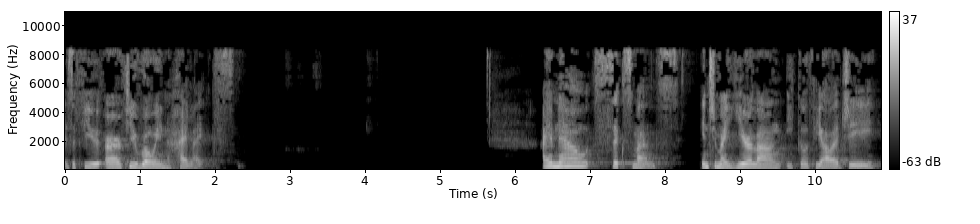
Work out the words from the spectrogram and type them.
is a few, are a few rowing highlights. I am now six months into my year-long eco-theology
